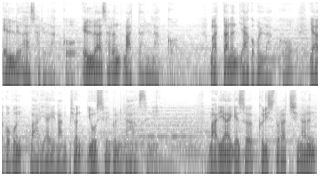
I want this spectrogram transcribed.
엘르아사를 낳고 엘르아사는 마따를 낳고 마따는 야곱을 낳고 야곱은 마리아의 남편 요셉을 낳았으니 마리아에게서 그리스도라 칭하는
